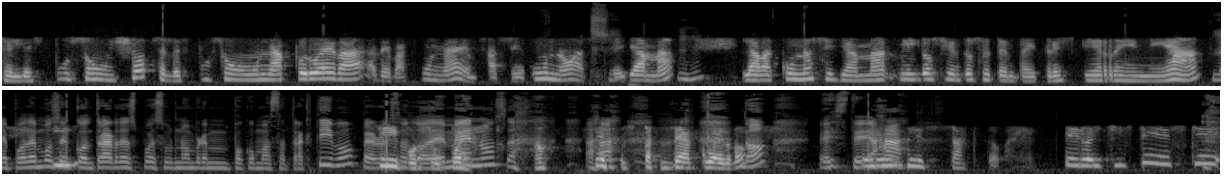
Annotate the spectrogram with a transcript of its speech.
se les puso un shot, se les puso una prueba de vacuna en fase 1, así se llama. La vacuna se llama 1273 RNA. Le podemos encontrar después un nombre un poco más atractivo, pero eso es lo de menos. de acuerdo? ¿No? Este, Exacto. Pero el chiste es que,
